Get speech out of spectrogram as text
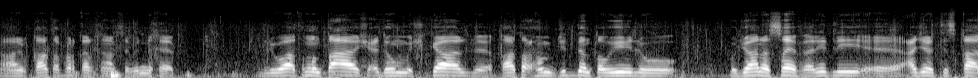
أنا بقاطع فرقة الخامسة بالنخيب اللواء 18 عندهم إشكال. قاطعهم جدا طويل و... وجانا الصيف أريد لي آه، عجلة إسقاء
